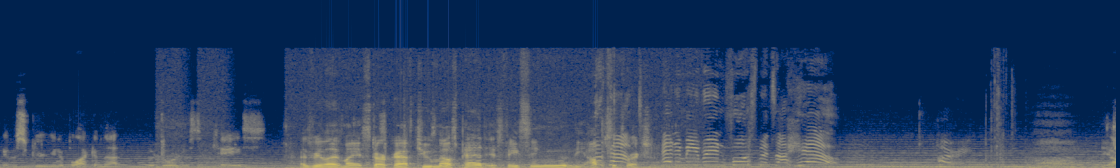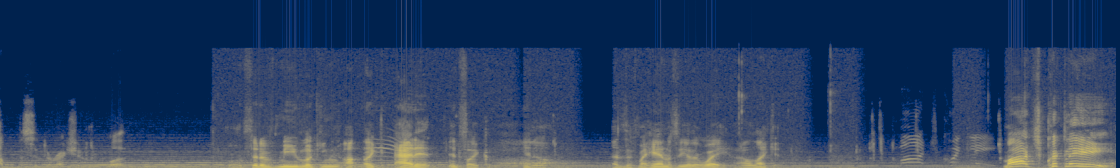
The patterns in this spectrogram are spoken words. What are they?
We have a spear unit blocking that door just in case. I just realized my StarCraft 2 mouse pad is facing the opposite direction. Enemy reinforcements are here. Hurry. The opposite direction. What? Instead of me looking uh, like at it, it's like you know, as if my hand was the other way. I don't like it. March quickly. March quickly!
